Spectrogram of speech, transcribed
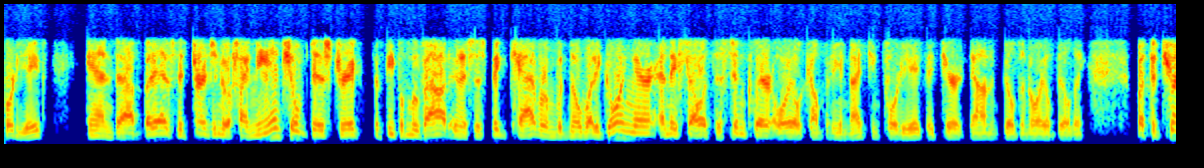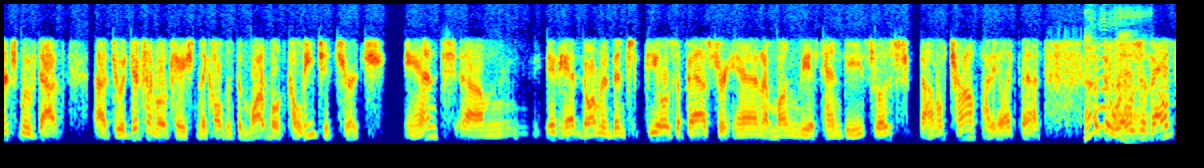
48th. And uh, but as it turns into a financial district, the people move out, and it's this big cavern with nobody going there, and they sell it to Sinclair Oil Company in 1948. They tear it down and build an oil building. But the church moved out uh, to a different location. They called it the Marble Collegiate Church, and um, it had Norman Vincent Peale as a pastor, and among the attendees was Donald Trump. How do you like that? But the ah. Roosevelts,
